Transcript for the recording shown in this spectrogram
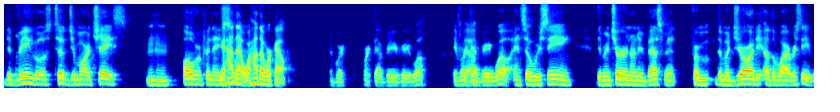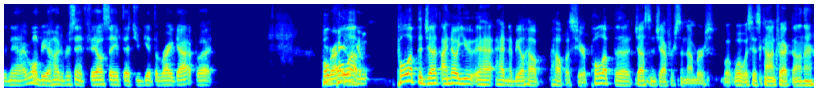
the Bengals took Ja'Marr Chase hmm over Penei. Yeah, how'd that how'd that work out? it worked worked out very very well. It worked Yeah. out very well, and so we're seeing the return on investment from the majority of the wide receivers. Now it won't be hundred percent fail safe that you get the right guy, but Pull, right, pull like, up, I'm- pull up the just. I know you ha- had Nabil help help us here. Pull up the Justin Jefferson numbers. What, what was his contract on there?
